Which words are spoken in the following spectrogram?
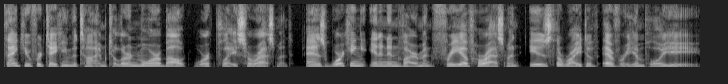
Thank you for taking the time to learn more about workplace harassment, as working in an environment free of harassment is the right of every employee.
